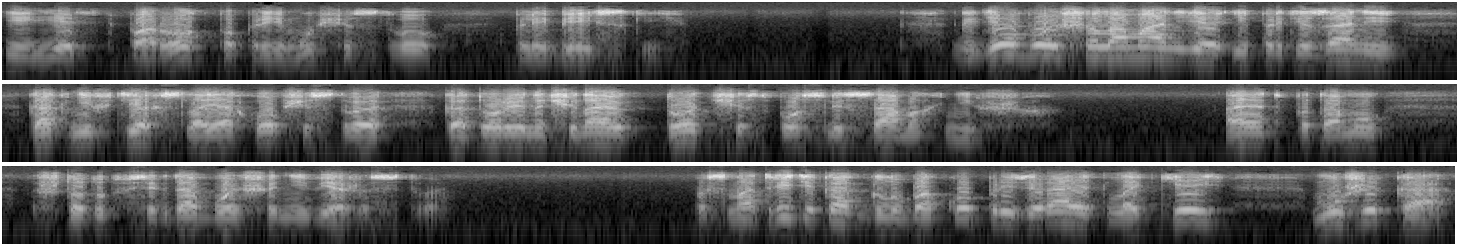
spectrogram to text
и есть порог по преимуществу плебейский. Где больше ломанья и притязаний, как не в тех слоях общества, которые начинают тотчас после самых низших? А это потому, что тут всегда больше невежества. Посмотрите, как глубоко презирает лакей мужика,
